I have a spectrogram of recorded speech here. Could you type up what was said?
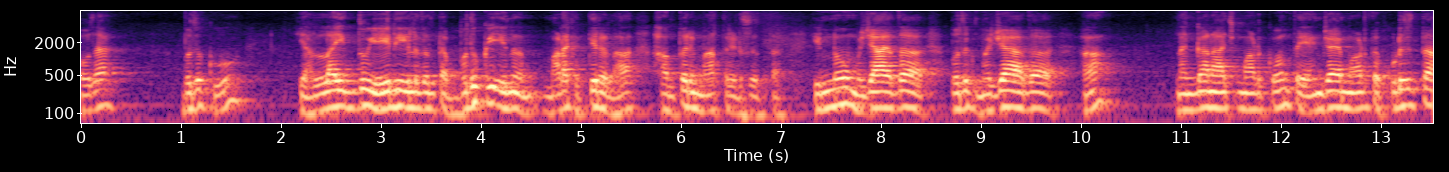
ಹೌದಾ? ಬದುಕು ಎಲ್ಲ ಇದ್ದು ಏನೂ ಇಲ್ಲದಂಥ ಬದುಕು ಏನು ಮಾಡೋಕೆ ಹತ್ತಿರಲ್ಲ, ಅಂಥವ್ರಿಗೆ ಮಾತ್ರ ಹಿಡಿಸುತ್ತೆ. ಇನ್ನೂ ಮಜಾ ಅದ ಬದುಕು, ಮಜಾ ಅದ ಹಾಂ ನಂಗ ನಾಚ್ ಮಾಡ್ಕೊತ ಎಂಜಾಯ್ ಮಾಡ್ತಾ, ಕುಡಿಸ್ತಾ,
